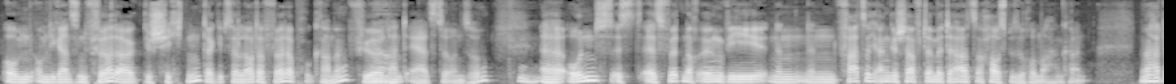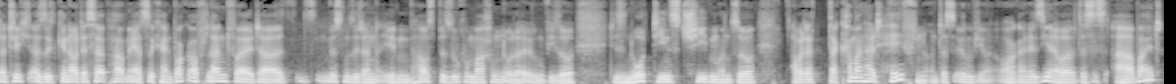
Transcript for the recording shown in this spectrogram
um, um die ganzen Fördergeschichten. Da gibt's ja lauter Förderprogramme für Ja. Landärzte und so. Äh, und es, es wird noch irgendwie ein Fahrzeug angeschafft, damit der Arzt auch Hausbesuche machen kann. Ne, hat natürlich, also genau deshalb haben Ärzte keinen Bock auf Land, weil da müssen sie dann eben Hausbesuche machen oder irgendwie so diese Notdienst schieben und so. Aber da, da kann man halt helfen und das irgendwie organisieren. Aber das ist Arbeit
